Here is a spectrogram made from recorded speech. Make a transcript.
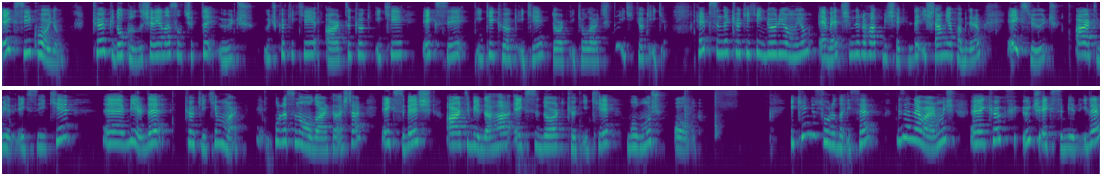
Eksiği koydum. Kök 9 dışarıya nasıl çıktı? 3. 3 kök 2 artı kök 2 eksi 2 kök 2. 4 2 olarak çıktı. 2 kök 2. Hepsinde kök 2 görüyor muyum? Evet. Şimdi rahat bir şekilde işlem yapabilirim. Eksi 3 artı 1 eksi 2 e, bir de kök 2'm var. E, Burası ne oldu arkadaşlar? Eksi 5 artı 1 daha eksi 4 kök 2 bulmuş olduk. İkinci soruda ise bize ne vermiş? E, kök 3 eksi 1 ile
